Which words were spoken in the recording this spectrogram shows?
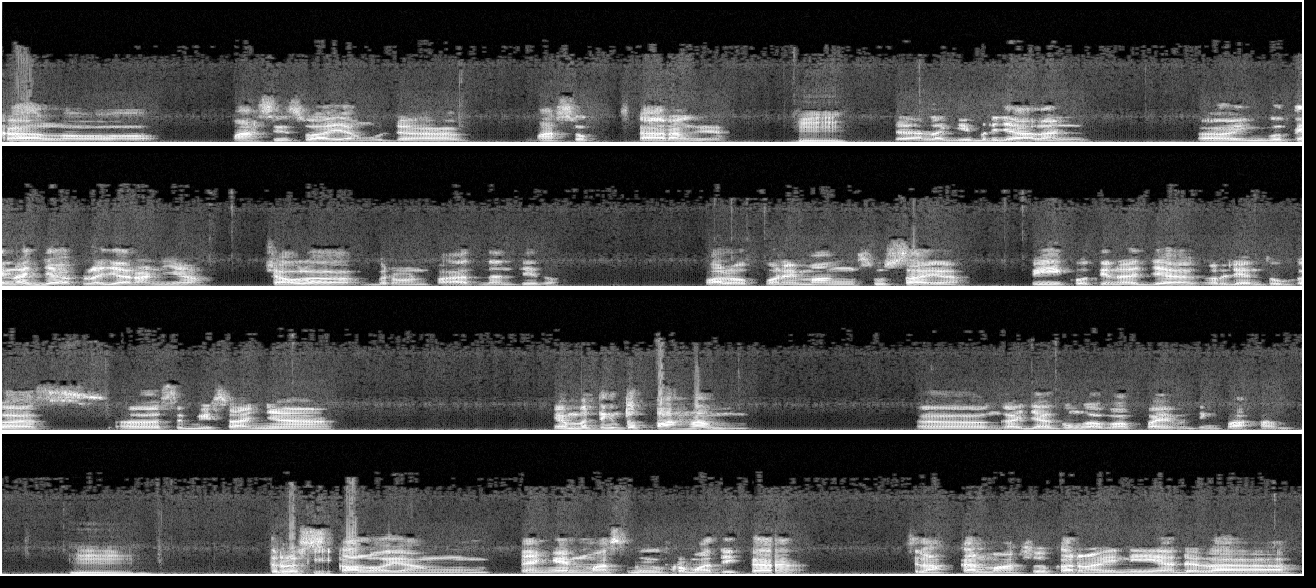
Kalau mahasiswa yang udah masuk sekarang ya, hmm. udah lagi berjalan, uh, ikutin aja pelajarannya. Insya Allah bermanfaat nanti tuh. Walaupun emang susah ya, tapi ikutin aja kerjaan tugas uh, sebisanya yang penting tuh paham eh, nggak uh, jago nggak apa-apa yang penting paham hmm. terus okay. kalau yang pengen masuk informatika silahkan masuk karena ini adalah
